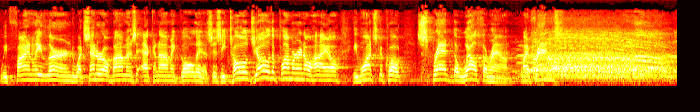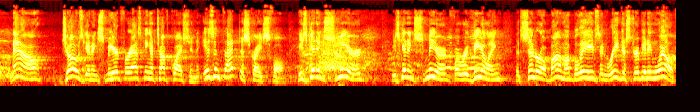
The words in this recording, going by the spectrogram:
we've finally learned what Senator Obama's economic goal is. As he told Joe the plumber in Ohio, he wants to, quote, spread the wealth around. My friends, now Joe's getting smeared for asking a tough question. Isn't that disgraceful? He's getting smeared. He's getting smeared for revealing that Senator Obama believes in redistributing wealth,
